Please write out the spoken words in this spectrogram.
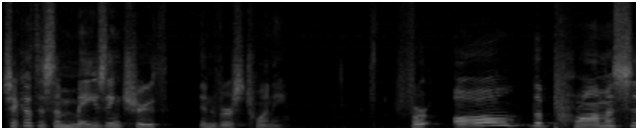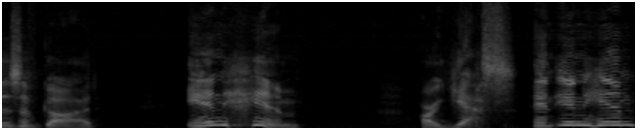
Check out this amazing truth in verse 20. For all the promises of God in Him are yes, and in Him,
